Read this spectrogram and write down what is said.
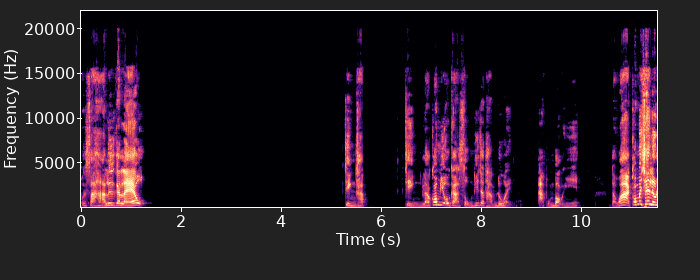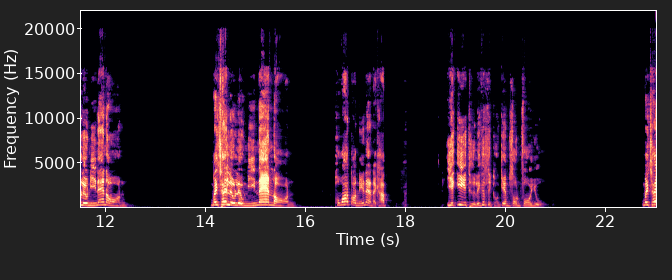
ปรึกษาหารือกันแล้ว จริงครับ จริงแล้วก็มีโอกาสสูงที่จะทำด้วย อะผมบอกอย่างนี้ แต่ว่าก็ไม่ใช่เร็วๆนี้แน่นอน ไม่ใช่เร็วๆนี้แน่นอน เพราะว่าตอนนี้เนี่ยนะครับ EXE ถือลิขสิทธิ์ของเกมโซนโฟอยู่ ไม่ใช่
